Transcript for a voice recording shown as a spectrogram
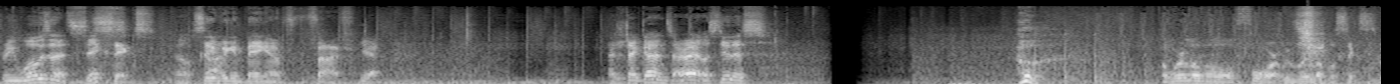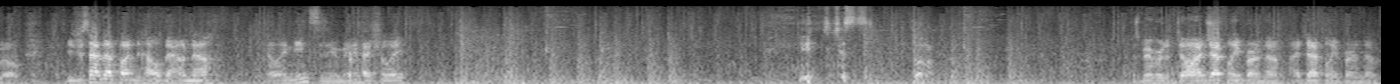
Three, what was that? Six? Six. Oh, See if we can bang out five. Yeah. Magitech guns. Alright, let's do this. But we're level four. We were level six as well. You just have that button held down now, Hell, he needs to do, man. perpetually. Just remember to Oh, I definitely burned them. I definitely burned them.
